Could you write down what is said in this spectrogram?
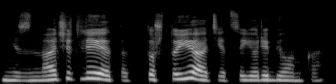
не значит ли это то, что я отец ее ребенка?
